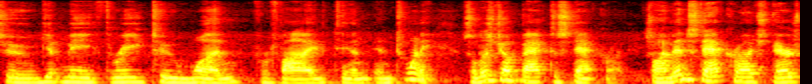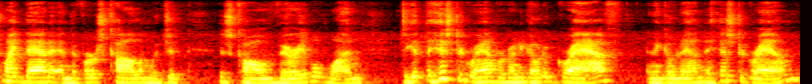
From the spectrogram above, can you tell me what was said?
to give me 3, 2, 1 for 5, 10, and 20. So let's jump back to StatCrunch. So I'm in StatCrunch, there's my data in the first column, which is called variable 1. To get the histogram, we're going to go to graph and then go down to histogram.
